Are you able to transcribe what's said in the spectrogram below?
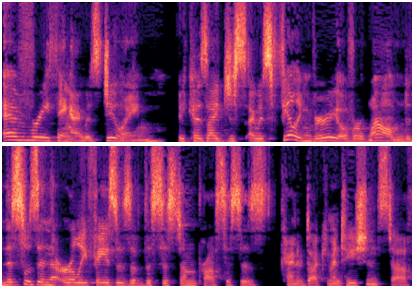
everything I was doing because I just I was feeling very overwhelmed and this was in the early phases of the system processes kind of documentation stuff.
